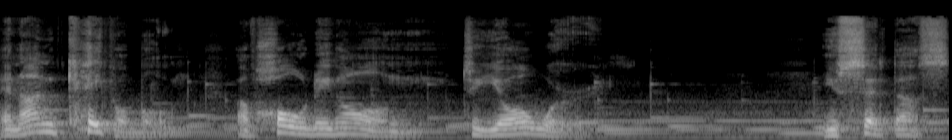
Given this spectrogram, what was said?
and incapable of holding on to your word you sent us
